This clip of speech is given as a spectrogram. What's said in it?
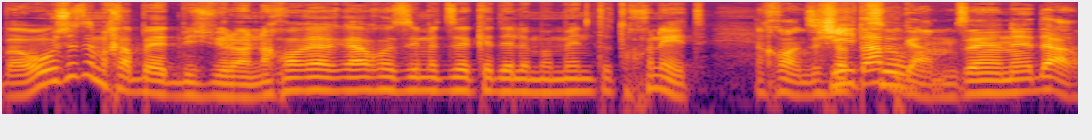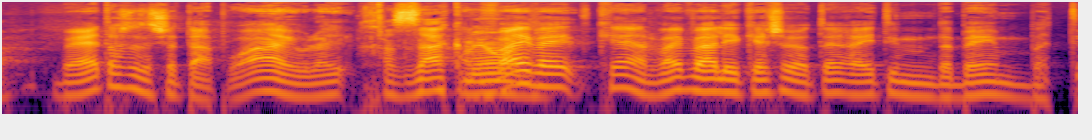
ברור שזה מכבד בשבילו, אנחנו הרי רק עושים את זה כדי לממן את התוכנית. נכון, זה קיצור. שת"פ גם, זה נהדר. בטח שזה שת"פ, וואי, אולי... חזק מאוד. וה- כן, הלוואי והיה לי קשר יותר, הייתי מדבר עם בת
